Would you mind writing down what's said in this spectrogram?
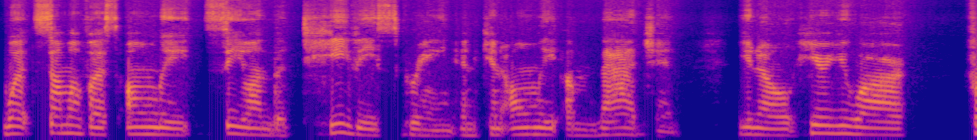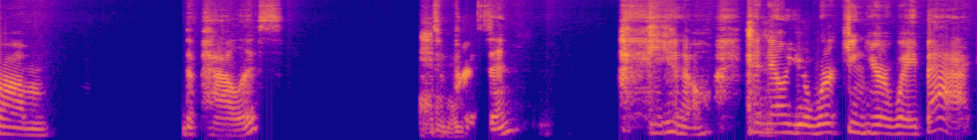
what some of us only see on the TV screen and can only imagine. You know, here you are from the palace to mm-hmm. prison, you know, and now you're working your way back,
